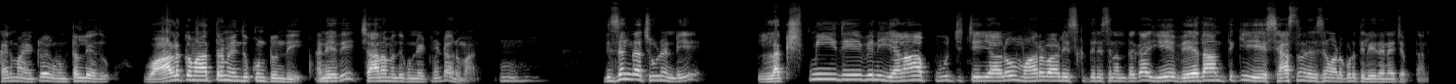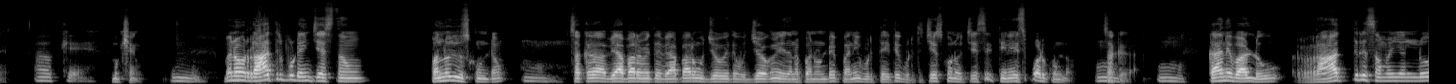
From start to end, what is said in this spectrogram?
కానీ మా ఇంట్లో ఉండలేదు వాళ్ళకు మాత్రం ఎందుకు ఉంటుంది అనేది చాలా మందికి ఉండేటువంటి అనుమానం. నిజంగా చూడండి లక్ష్మీదేవిని ఎలా పూజ చేయాలో మార్వాడీస్కి తెలిసినంతగా ఏ వేదాంతికి ఏ శాస్త్రం తెలిసిన వాళ్ళు కూడా తెలియదనే చెప్తాను ఓకే. ముఖ్యంగా. మనం రాత్రిపూట ఏం చేస్తాం? పనులు చూసుకుంటాం. చక్కగా వ్యాపారం అయితే వ్యాపారం ఉద్యోగం అయితే ఉద్యోగం ఏదైనా పని ఉంటే పని వృత్తి అయితే వృత్తి. చేసుకొని వచ్చేసి తినేసి పడుకుంటాం చక్కగా. కానీ వాళ్ళు రాత్రి సమయంలో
